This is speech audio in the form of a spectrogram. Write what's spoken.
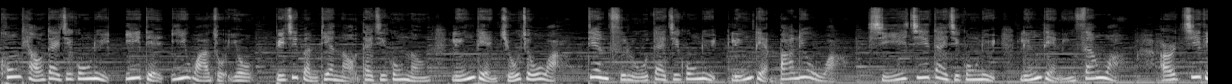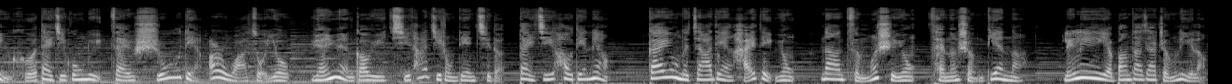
空调待机功率一点一瓦左右，笔记本电脑待机功能零点九九瓦，电磁炉待机功率零点八六瓦，洗衣机待机功率零点零三瓦。而机顶盒待机功率在十五点二瓦左右，远远高于其他几种电器的待机耗电量。该用的家电还得用，那怎么使用才能省电呢？玲玲也帮大家整理了，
